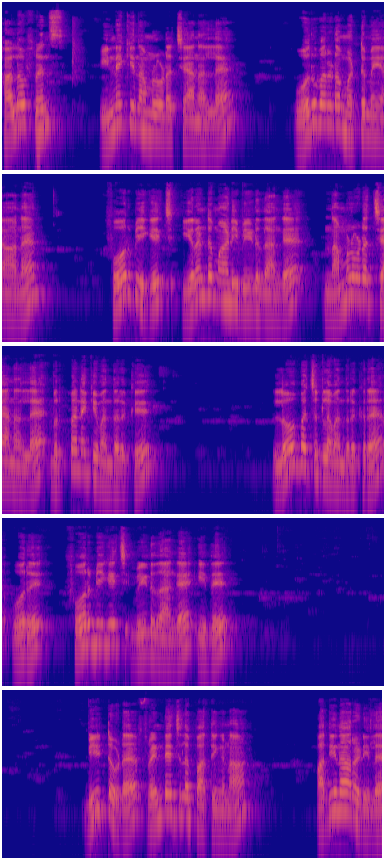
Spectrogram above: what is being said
ஹலோ ஃப்ரெண்ட்ஸ் இன்னைக்கு நம்மளோட சேனலில் ஒரு வருடம் மட்டுமே ஆன ஃபோர் பிஹெச் இரண்டு மாடி வீடு தாங்க நம்மளோட சேனலில் விற்பனைக்கு வந்திருக்கு. லோ பட்ஜெட்டில் வந்திருக்கிற ஒரு ஃபோர் பிஹெச் வீடு தாங்க இது. வீட்டோட ஃப்ரண்டேஜில் பார்த்தீங்கன்னா பதினாறு அடியில்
